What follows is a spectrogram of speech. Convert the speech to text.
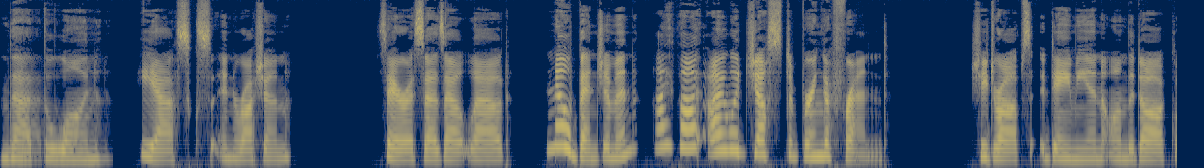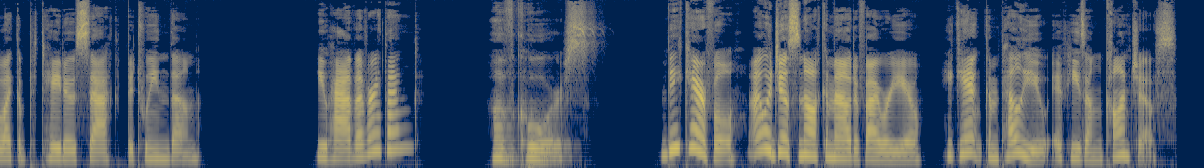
That the one? he asks in Russian. Sarah says out loud, No, Benjamin, I thought I would just bring a friend. She drops Damien on the dock like a potato sack between them. You have everything? Of course. Be careful. I would just knock him out if I were you. He can't compel you if he's unconscious.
